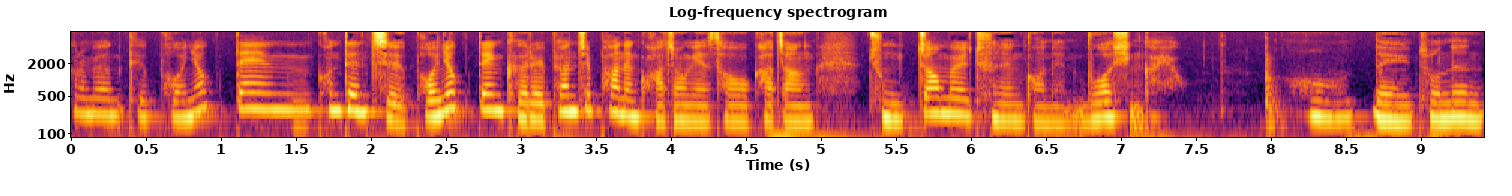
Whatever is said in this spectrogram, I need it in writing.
그러면 그 번역된 콘텐츠, 번역된 글을 편집하는 과정에서 가장 중점을 두는 거는 무엇인가요? 어, 네, 저는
